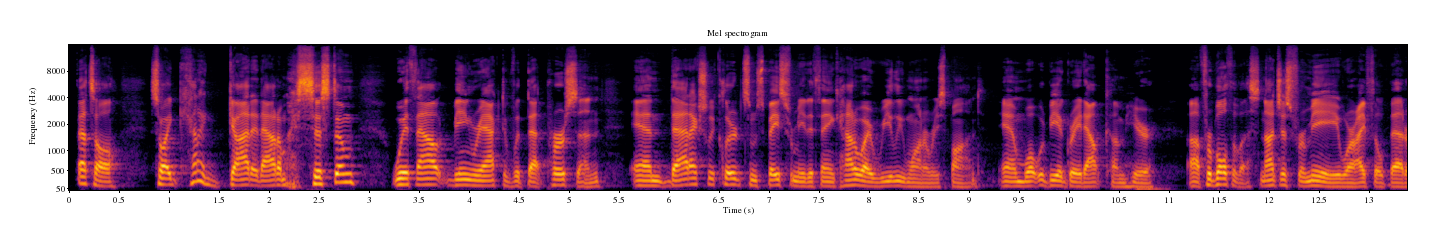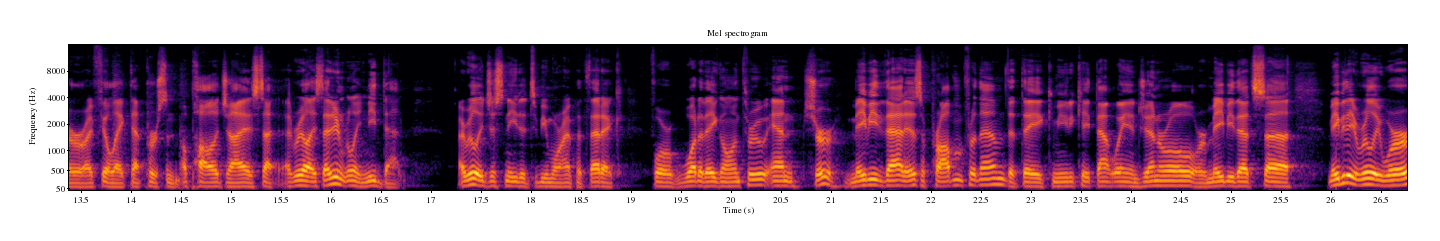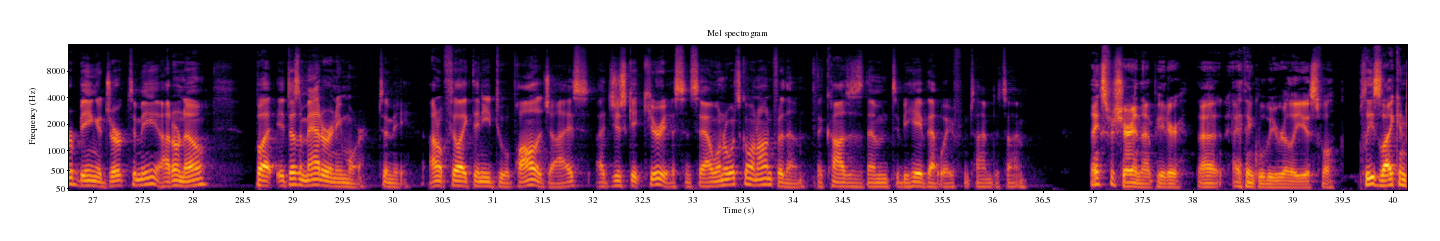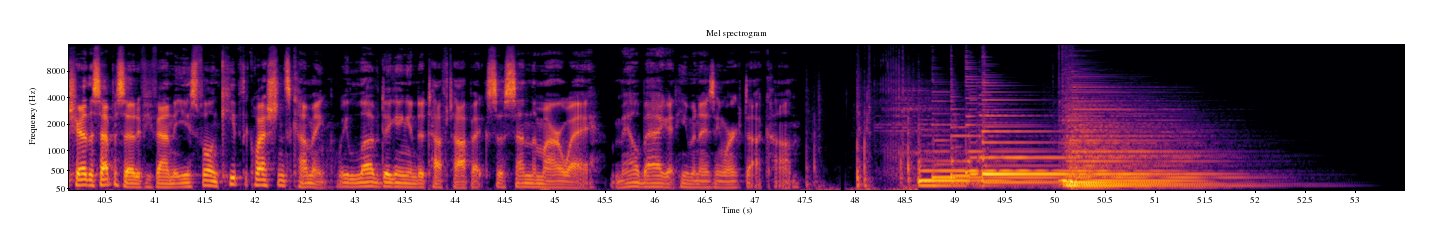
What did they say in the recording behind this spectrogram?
That's all." So I kind of got it out of my system without being reactive with that person. And that actually cleared some space for me to think, how do I really want to respond? And what would be a great outcome here uh, for both of us, not just for me, where I feel better or I feel like that person apologized. I, I realized I didn't really need that. I really just needed to be more empathetic for what are they going through. And sure, maybe that is a problem for them that they communicate that way in general, or maybe that's, uh, maybe they really were being a jerk to me. I don't know but it doesn't matter anymore to me. I don't feel like they need to apologize. I just get curious and say, I wonder what's going on for them that causes them to behave that way from time to time. Thanks for sharing that, Peter. That I think will be really useful. Please like and share this episode if you found it useful and keep the questions coming. We love digging into tough topics, so send them our way. Mailbag at humanizingwork.com.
